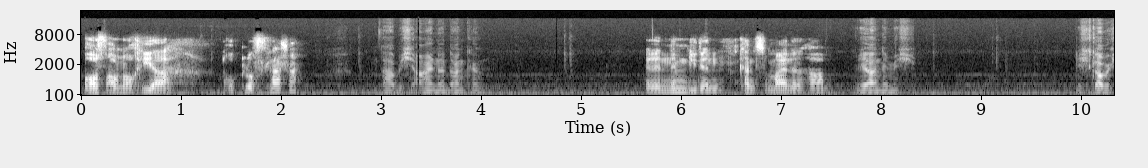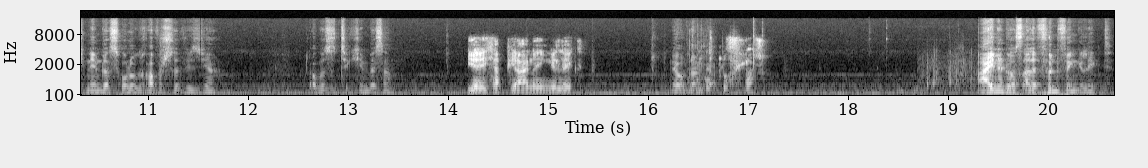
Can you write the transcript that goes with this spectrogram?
Brauchst auch noch hier Druckluftflasche? Da habe ich eine, danke. Ja, dann nimm die, denn kannst du meine haben. Ja, nehme ich. Ich glaube, ich nehme das holographische Visier. Ich glaube, es ist ein Tickchen besser. Hier, ich habe hier eine hingelegt. Jo, danke. Druckluftflasche. Eine? Du hast alle fünf hingelegt.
